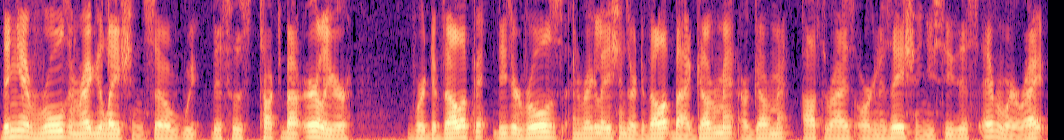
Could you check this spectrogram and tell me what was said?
Then you have rules and regulations. So we, this was talked about earlier. We're developing, these are rules and regulations are developed by a government or government authorized organization. You see this everywhere, right?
